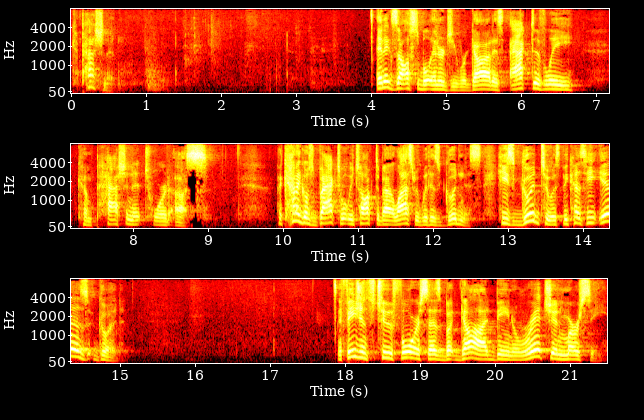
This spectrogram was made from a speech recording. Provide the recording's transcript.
Compassionate. Inexhaustible energy where God is actively compassionate toward us. It kind of goes back to what we talked about last week with his goodness. He's good to us because he is good. Ephesians 2 4 says, But God, being rich in mercy,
